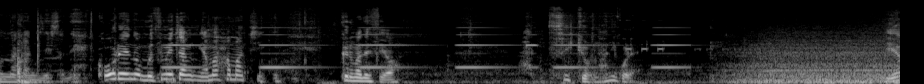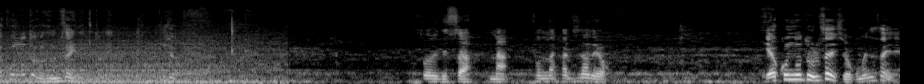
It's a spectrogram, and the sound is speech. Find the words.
そんな感じでしたね。恒例の娘ちゃん山浜町、車ですよ。暑い今日、何これ。エアコンの音がうるさいね、きっとね。よいしょ。それでさ、まあ、そんな感じなのよ。エアコンの音うるさいでしょ？ごめんなさいね。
